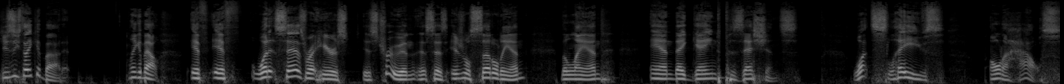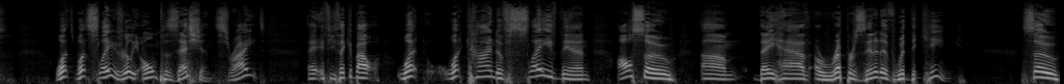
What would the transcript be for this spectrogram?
You just think about it. Think about if if what it says right here is, is true, and it says Israel settled in the land and they gained possessions. What slaves own a house? What what slaves really own possessions, right? Uh, if you think about what what kind of slave then also um, they have a representative with the king. So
